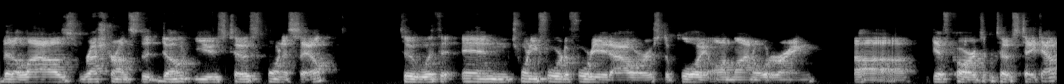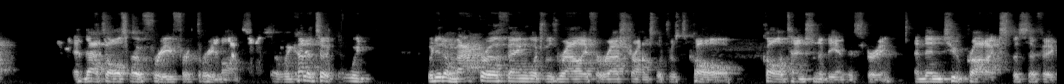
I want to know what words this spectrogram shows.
that allows restaurants that don't use Toast point of sale to within 24 to 48 hours deploy online ordering, uh, gift cards, and Toast takeout. And that's also free for three months. So we kind of took we we did a macro thing, which was rally for restaurants, which was to call call attention to the industry, and then two product specific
